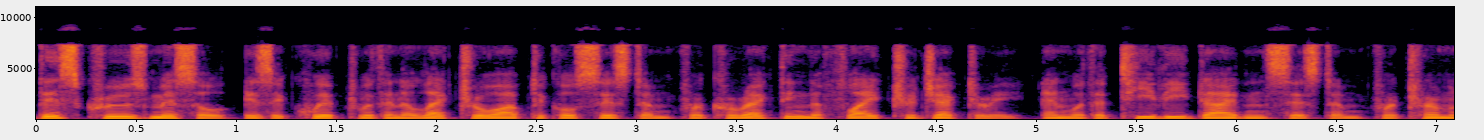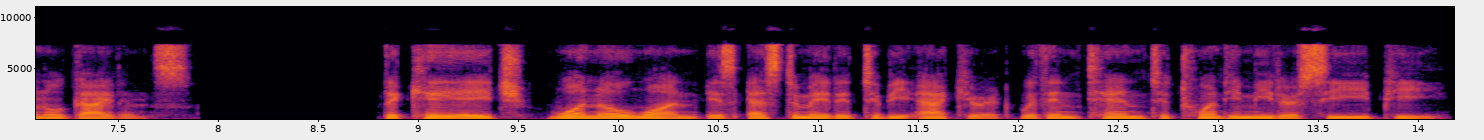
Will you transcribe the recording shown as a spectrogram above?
This cruise missile is equipped with an electro-optical system for correcting the flight trajectory and with a TV guidance system for terminal guidance. The KH-101 is estimated to be accurate within 10 to 20 meter CEP.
